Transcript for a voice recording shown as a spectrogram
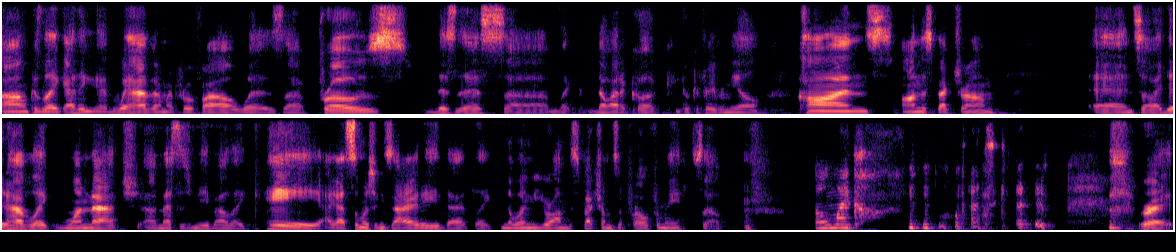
Um, because like I think the way I have it on my profile was uh pros, this, this, um, like know how to cook and cook your favorite meal. Cons on the spectrum. And so I did have like one match uh, message me about like, hey, I got so much anxiety that like knowing you're on the spectrum is a pro for me. So, Oh my god, well, that's good. right.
